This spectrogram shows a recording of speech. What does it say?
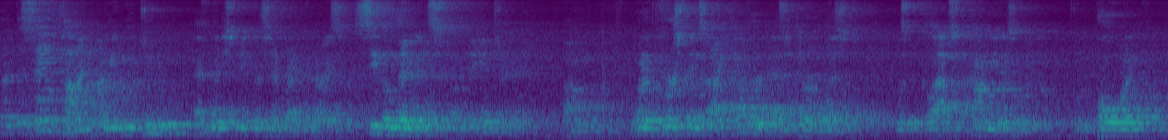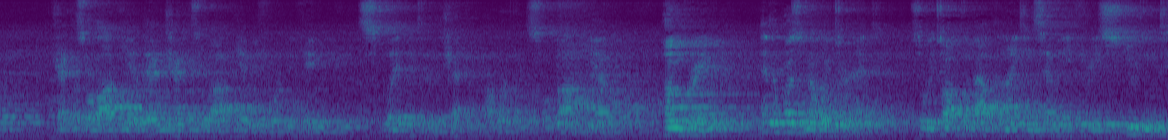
But at the same time, I mean, we do, as many speakers have recognized, see the limits of one of the first things I covered as a journalist was the collapse of communism in Poland, Czechoslovakia, then Czechoslovakia before it became split into the Czech Republic and Slovakia, Hungary, and there was no internet. So we talked about the 1973 student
